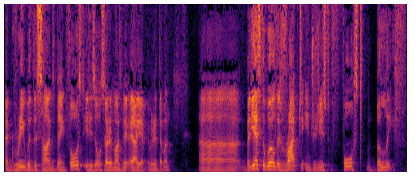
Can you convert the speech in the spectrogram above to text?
agree with the signs being forced, it is also reminds me. Oh, yeah, we read that one. Uh, but yes, the world is ripe to introduce forced belief.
